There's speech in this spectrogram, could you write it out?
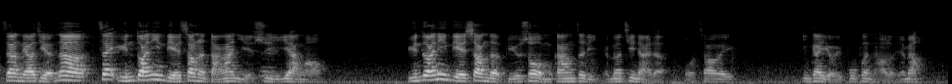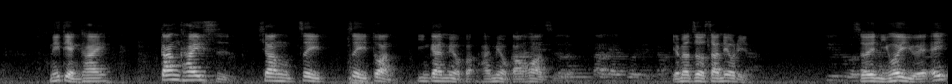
这样了解？那在云端硬碟上的档案也是一样哦。云端硬碟上的，比如说我们刚刚这里有没有进来的？我稍微应该有一部分好了，有没有？你点开，刚开始。像这这一段应该没有高，还没有高画质的，有没有只有三六零？所以你会以为，哎，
